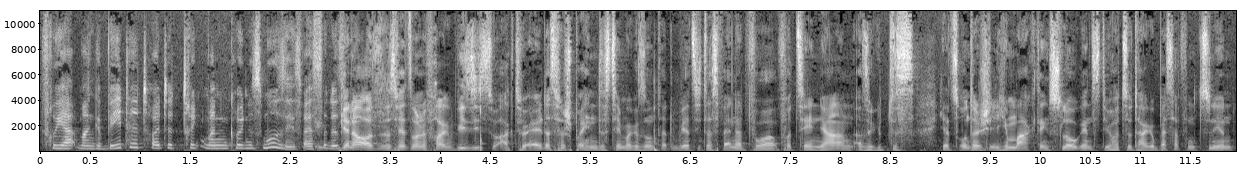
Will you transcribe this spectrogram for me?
Früher hat man gebetet, heute trinkt man grüne Smoothies, weißt du das? Genau, also das wäre jetzt mal eine Frage. Wie siehst du aktuell das Versprechen des Thema Gesundheit und wie hat sich das verändert vor, vor zehn Jahren? Also gibt es jetzt unterschiedliche Marketing-Slogans, die heutzutage besser funktionieren,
